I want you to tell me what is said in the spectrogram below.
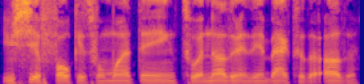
you shift focus from one thing to another and then back to the other.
